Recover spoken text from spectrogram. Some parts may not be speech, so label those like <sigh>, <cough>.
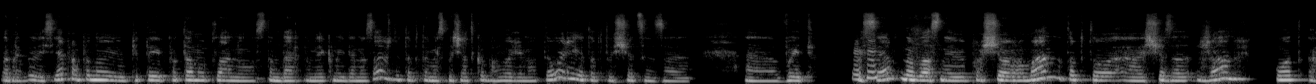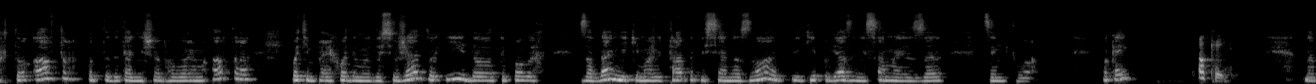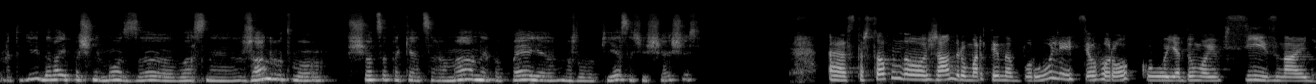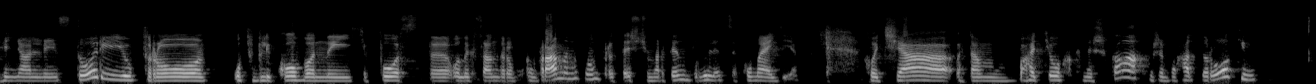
Добре, дивись, я пропоную піти по тому плану стандартному, як ми йдемо завжди. Тобто, ми спочатку обговоримо теорію, тобто, що це за е, вид Усе, ну, власне, про що роман, тобто, е, що за жанр, от хто автор, тобто детальніше обговоримо автора, потім переходимо до сюжету і до типових завдань, які можуть трапитися на ЗНО, які пов'язані саме з цим твором. Окей? Окей. Добре, тоді давай почнемо з власне жанру твору. Що це таке? Це роман, епопея, можливо, п'єса чи ще щось. Е, стосовно жанру Мартина Бурулі, цього року, я думаю, всі знають геніальну історію про опублікований пост Олександром Авраменком про те, що Мартин Буруля це комедія. Хоча там в багатьох книжках вже багато років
